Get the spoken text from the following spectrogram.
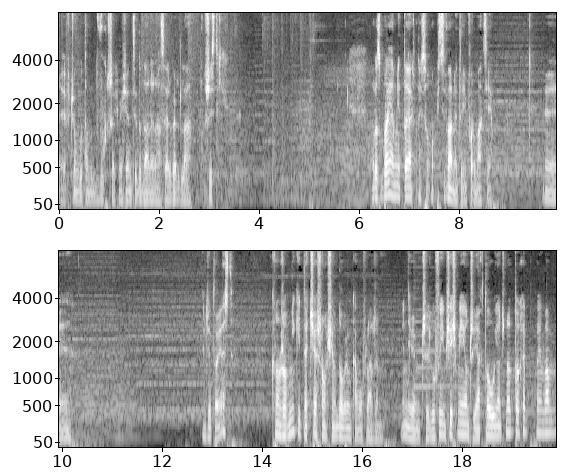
e, w ciągu tam 2-3 miesięcy dodane na serwer dla wszystkich. Rozbraja mnie to, jak tutaj są opisywane te informacje. Yy... Gdzie to jest? Krążowniki te cieszą się dobrym kamuflażem. Ja nie wiem, czy lufy im się śmieją, czy jak to ująć. No trochę powiem wam,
